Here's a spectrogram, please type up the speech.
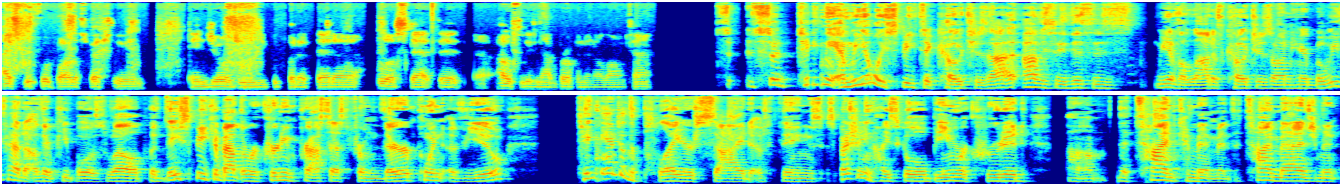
high school football, especially in, in Georgia, and you can put up that uh, little stat that uh, hopefully is not broken in a long time. So, so take me, and we always speak to coaches. I, obviously, this is we have a lot of coaches on here, but we've had other people as well. But they speak about the recruiting process from their point of view. Take me into the player side of things, especially in high school, being recruited, um, the time commitment, the time management,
